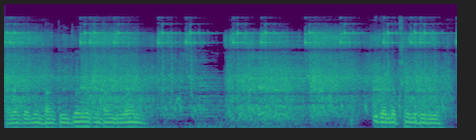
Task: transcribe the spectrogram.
Kalau kayak bintang tiga ya bintang dua nih kita lihat saja dulu ya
